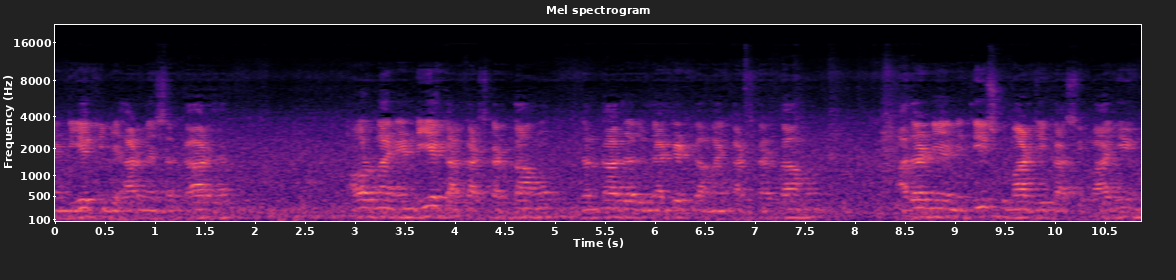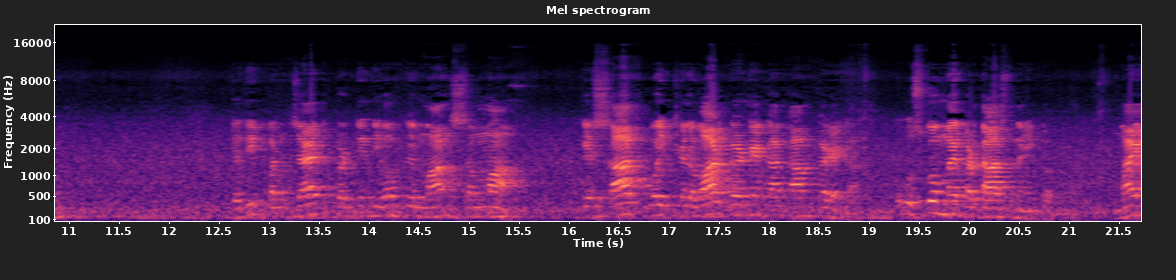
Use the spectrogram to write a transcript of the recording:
एनडीए की बिहार में सरकार है। और मैं एनडीए का कार्यकर्ता हूँ, जनता दल यूनाइटेड का मैं कार्यकर्ता हूँ। आदरणीय नीतीश कुमार जी का सिपाही हूँ। यदि पंचायत प्रतिनिधियों के मान सम्मान के साथ कोई खिलवाड़ करने का काम करेगा तो उसको मैं बर्दाश्त नहीं करूँगा। मैं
